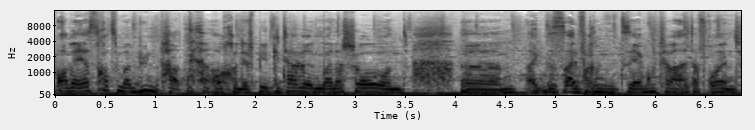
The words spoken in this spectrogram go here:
Aber er ist trotzdem mein Bühnenpartner auch und er spielt Gitarre in meiner Show und ähm, ist einfach ein sehr guter alter Freund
